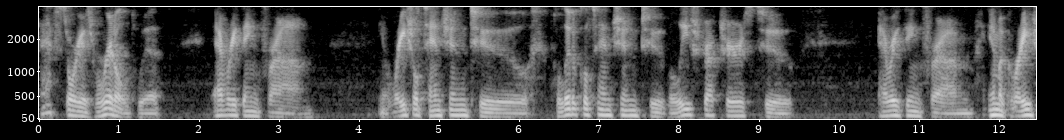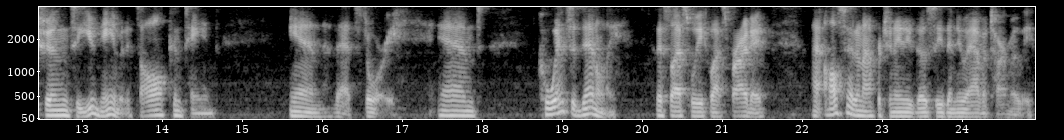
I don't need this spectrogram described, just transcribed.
that story is riddled with everything from you know racial tension to political tension to belief structures to everything from immigration to you name it, it's all contained in that story. And coincidentally, this last week, last Friday, I also had an opportunity to go see the new Avatar movie.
